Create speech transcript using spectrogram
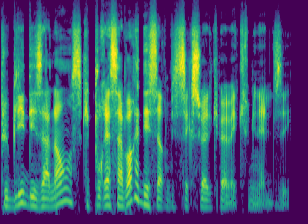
publient des annonces qui pourraient savoir être des services sexuels qui peuvent être criminalisés.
